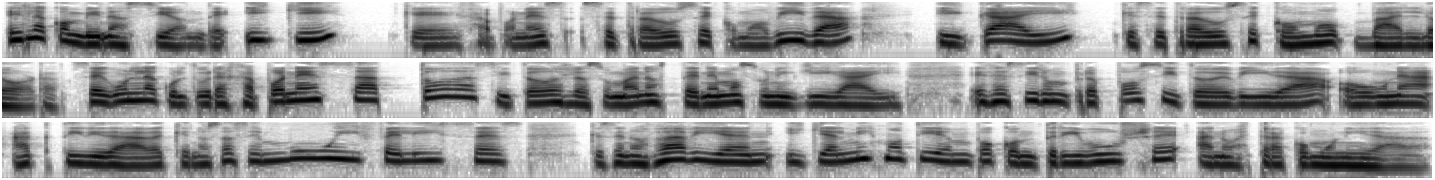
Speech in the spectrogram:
Es la combinación de Iki, que en japonés se traduce como vida, y Gai, que se traduce como valor. Según la cultura japonesa, todas y todos los humanos tenemos un ikigai, es decir, un propósito de vida o una actividad que nos hace muy felices, que se nos da bien y que al mismo tiempo contribuye a nuestra comunidad.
